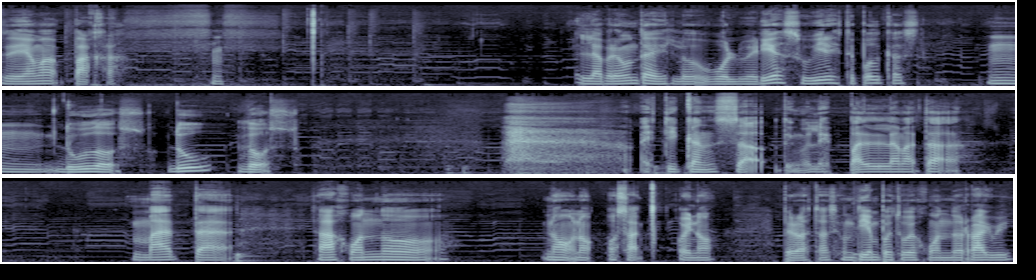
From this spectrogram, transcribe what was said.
Se llama Paja. la pregunta es, ¿lo volvería a subir este podcast? Mm, dudos, dudos. Estoy cansado, tengo la espalda matada. Mata. Estaba jugando... No, no, o sea, hoy no pero hasta hace un tiempo estuve jugando rugby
